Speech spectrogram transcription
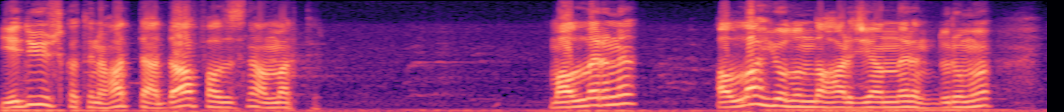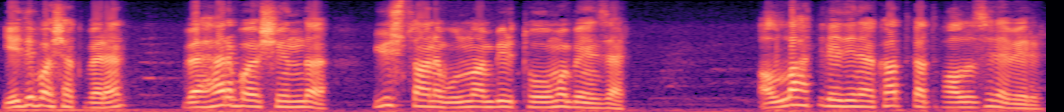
700 katını hatta daha fazlasını almaktır. Mallarını Allah yolunda harcayanların durumu yedi başak veren ve her başığında yüz tane bulunan bir tohuma benzer. Allah dilediğine kat kat fazlasıyla verir.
